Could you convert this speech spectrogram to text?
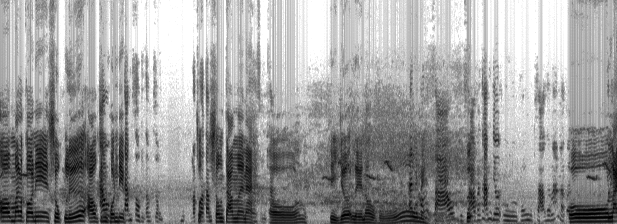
เอามะละกอนี่สุกหรือเอากินผลดิบตำส้มตำส้มแล้วก็ตำ ส้มตำมานะเออส้มตำ โอ้นี่เยอะเลยเนาะโอ้โหอันนี้ของนี่ลูกสาวลูกสาวไปทำเยอะอืมของลูกสาวเท่านั้นแหละโอ้ไร่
